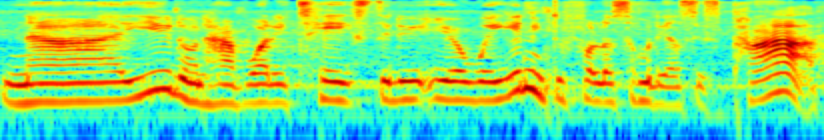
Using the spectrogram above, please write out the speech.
nah, you don't have what it takes to do it your way. You need to follow somebody else's path.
